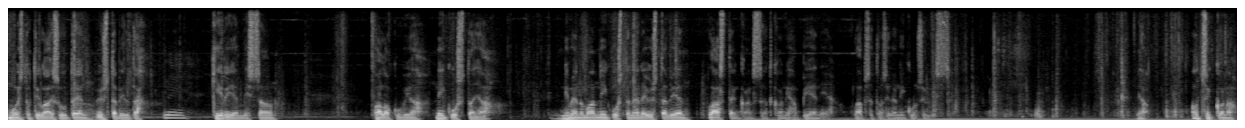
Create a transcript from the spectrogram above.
muistotilaisuuteen ystäviltä Niin. kirje, missä on valokuvia Nikusta ja nimenomaan Nikusta näiden ystävien lasten kanssa, jotka on ihan pieniä. Lapset on siinä Nikun sylissä. Ja otsikkona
